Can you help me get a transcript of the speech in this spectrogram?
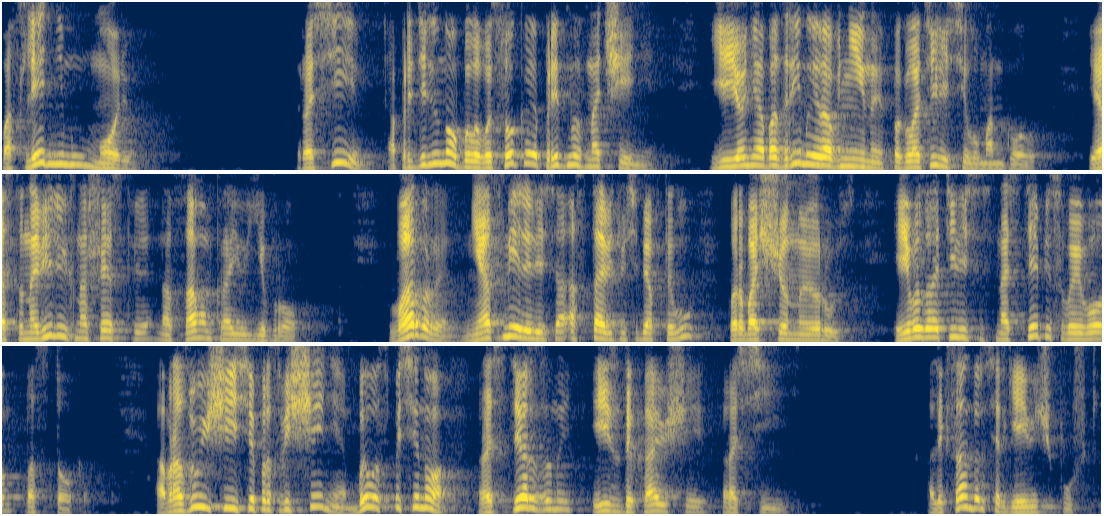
последнему морю. России определено было высокое предназначение. Ее необозримые равнины поглотили силу монголов и остановили их нашествие на самом краю Европы. Варвары не осмелились оставить у себя в тылу порабощенную Русь и возвратились на степи своего востока. Образующееся просвещение было спасено растерзанной и издыхающей Россией. Александр Сергеевич Пушкин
